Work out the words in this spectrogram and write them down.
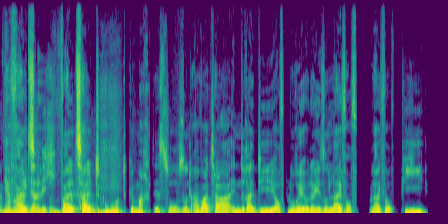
einfach Ja, weil es halt gut gemacht ist so. So ein Avatar in 3D auf Blu-ray oder hier so ein Live auf, Live auf Pi,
